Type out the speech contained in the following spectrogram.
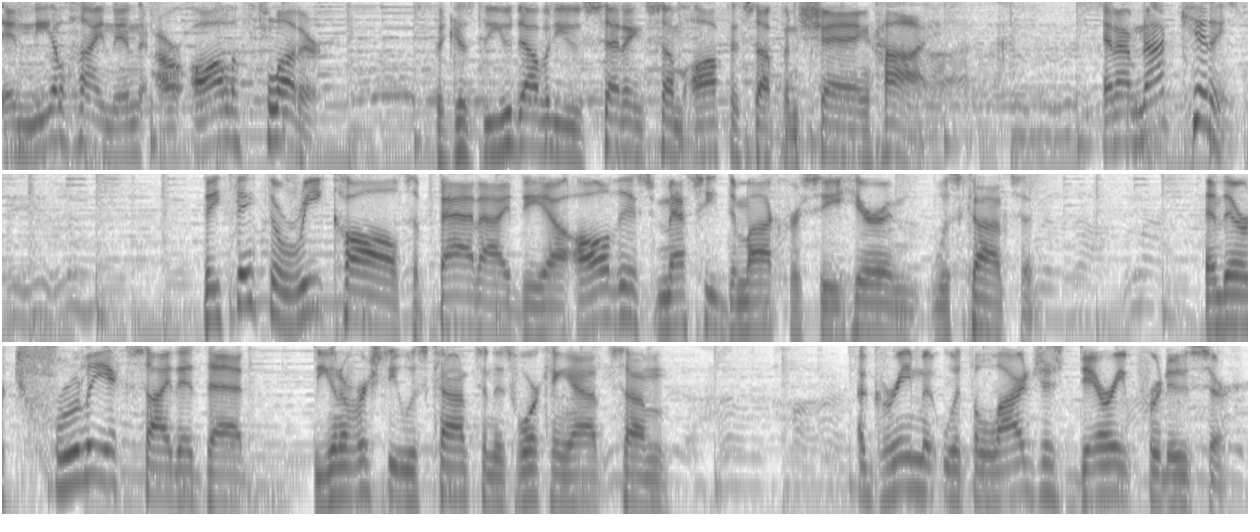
and Neil Heinen are all aflutter because the UW is setting some office up in Shanghai. And I'm not kidding. They think the recall's a bad idea, all this messy democracy here in Wisconsin. And they're truly excited that the University of Wisconsin is working out some agreement with the largest dairy producer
